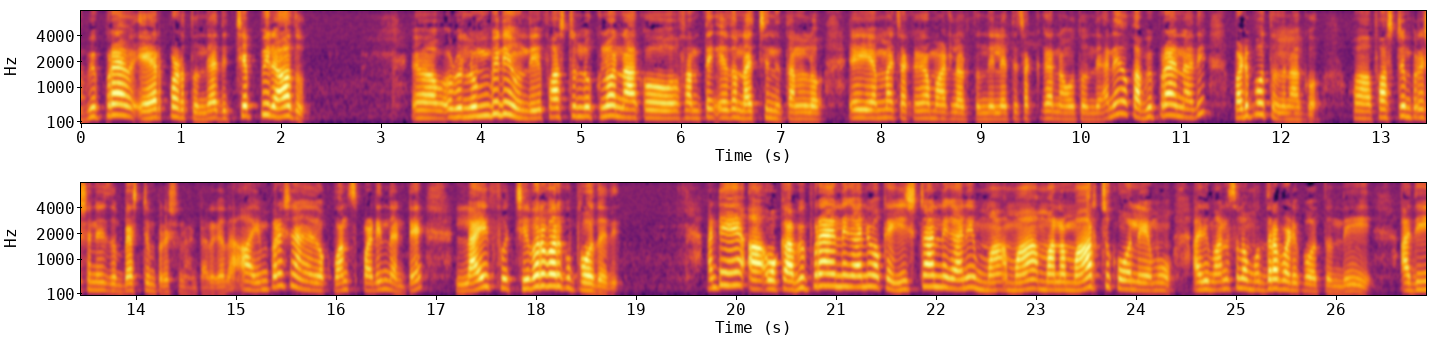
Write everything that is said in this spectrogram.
అభిప్రాయం ఏర్పడుతుంది అది చెప్పి రాదు. లుంబిని ఉంది. ఫస్ట్ లుక్లో నాకు సంథింగ్ ఏదో నచ్చింది తనలో. ఏ అమ్మాయి చక్కగా మాట్లాడుతుంది లేకపోతే చక్కగా నవ్వుతుంది అనేది ఒక అభిప్రాయం అది పడిపోతుంది నాకు. First impression is best impression అంటారు కదా. ఆ ఇంప్రెషన్ అనేది ఒక వన్స్ పడిందంటే లైఫ్ చివరి వరకు పోదు అది అంటే ఒక అభిప్రాయాన్ని కానీ ఒక ఇష్టాన్ని కానీ మా మా మనం మార్చుకోలేము. అది మనసులో ముద్రపడిపోతుంది అది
